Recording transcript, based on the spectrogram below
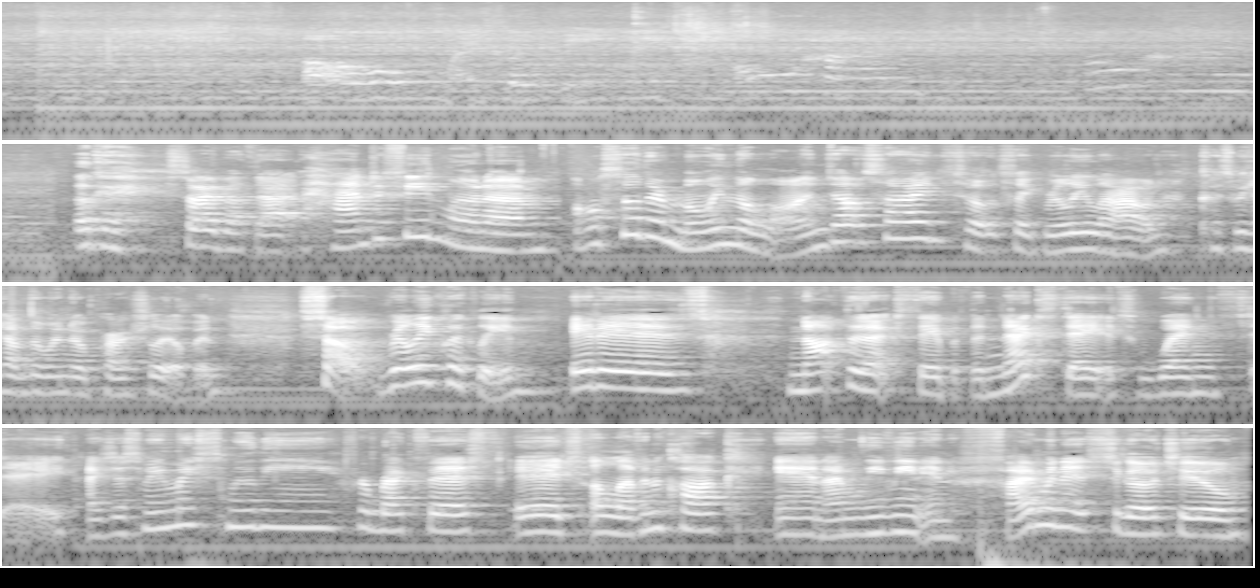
Oh my goodness. Okay, sorry about that. Had to feed Luna. Also, they're mowing the lawns outside, so it's like really loud because we have the window partially open. So, really quickly, it is not the next day, but the next day, it's Wednesday. I just made my smoothie for breakfast. It's 11 o'clock and I'm leaving in five minutes to go to,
